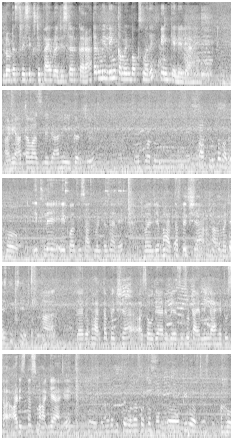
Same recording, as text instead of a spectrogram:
Lotus three sixty five register करा. तर मी लिंक कमेंट बॉक्समध्ये पिन केलेली आहे. आणि आता वाजलेले आहे इकडचे एक वाजून सात मिनटं झाले. हो इथले एक वाजून सात मिनटं झाले. म्हणजे भारतापेक्षा हां म्हणजे. हां तर भारतापेक्षा सौदी अरेबियाचा जो टायमिंग आहे तो सा अडीच तास मागे आहे. हो, हो.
